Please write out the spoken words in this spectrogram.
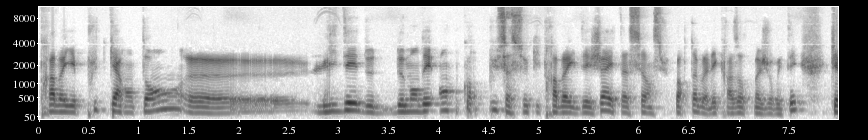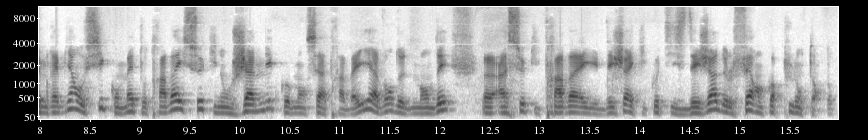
travailler plus de 40 ans, euh, l'idée de demander encore plus à ceux qui travaillent déjà est assez insupportable à l'écrasante majorité, qui aimerait bien aussi qu'on mette au travail ceux qui n'ont jamais commencé à travailler avant de demander euh, à ceux qui travaillent déjà et qui cotisent déjà de le faire encore plus longtemps. Donc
